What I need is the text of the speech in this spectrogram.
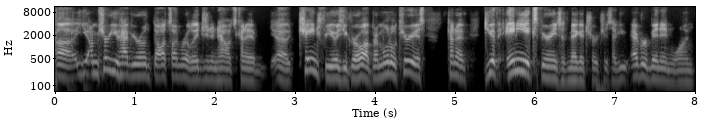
Uh, you, I'm sure you have your own thoughts on religion and how it's kind of uh, changed for you as you grow up. But I'm a little curious. Kind of, do you have any experience with mega churches? Have you ever been in one?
